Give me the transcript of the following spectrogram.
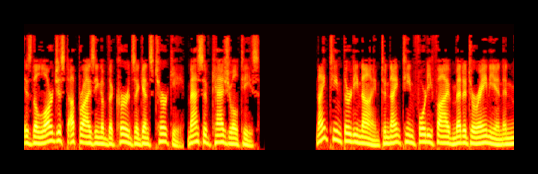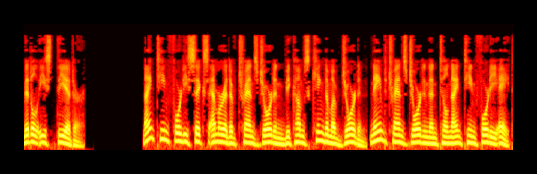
is the largest uprising of the Kurds against Turkey, massive casualties. 1939–1945 Mediterranean and Middle East theater. 1946 Emirate of Transjordan becomes Kingdom of Jordan named Transjordan until 1948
